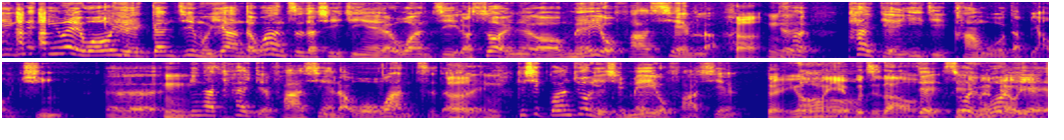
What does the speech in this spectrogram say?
因因为我也跟吉姆一样的忘词的事情也忘记了，所以那个没有发现了。所以泰典一直看我的表情。呃，应该太监发现了我忘记的，对，可是观众也是没有发现，对，因为我们也不知道，对，所以我也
